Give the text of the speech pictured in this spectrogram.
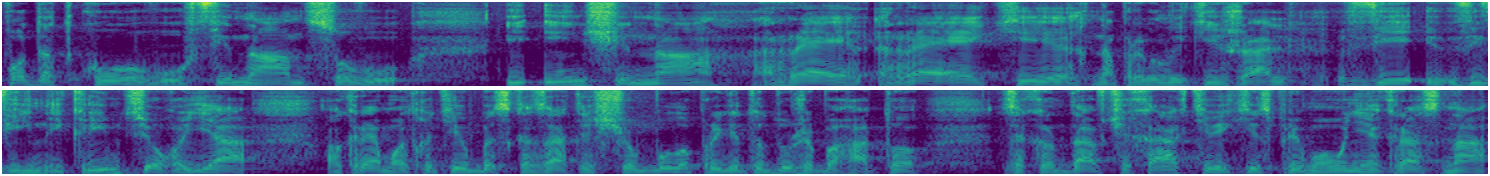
податкову, фінансову і інші на ре- рейки, на превеликий жаль, ві- війни. Крім цього, я окремо от хотів би сказати, що було прийнято дуже багато законодавчих актів, які спрямовані якраз на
